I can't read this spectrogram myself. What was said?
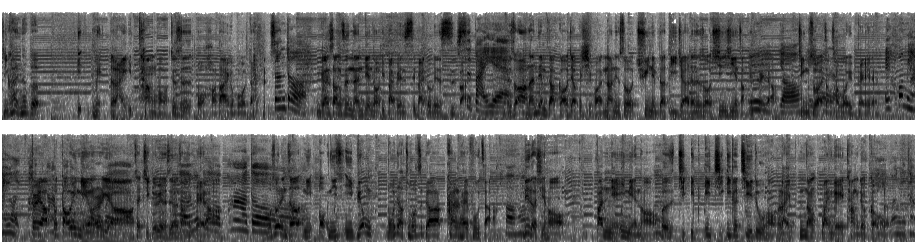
你看那个。一每来一趟哦，就是哇，好大一个波段，真的。你看上次南电从一百变一百多变四百，四百耶。你说啊，南电比较高价不喜欢，那你说去年比较低价的那时候，欣兴也涨一倍啊，有，锦硕还涨超过一倍嘞。哎，后面还有。对啊，不到一年而已啊，才几个月的时间涨一倍了。可怕的。我说你知道你哦，你你不用，我跟你讲投资不要看得太复杂，利得起哈，半年一年哈，或者是几一一季一个季度哈，来让玩个一趟就够了。玩一趟。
